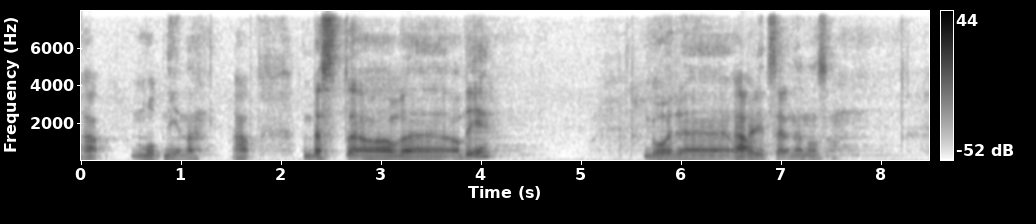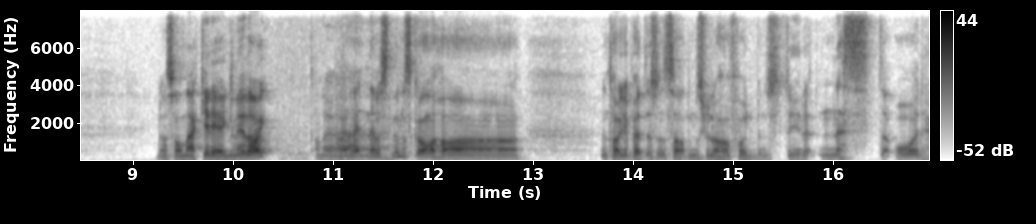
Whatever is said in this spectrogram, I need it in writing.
Ja, mot niende. ja. Den beste av, eh, av de går eh, opp Ja. i Eliteserien igjen, altså. Men sånn er ikke reglene i dag. Det- Nei, de, de skal ha Tage Pettersen sa at de skulle ha forbundsstyre neste år.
